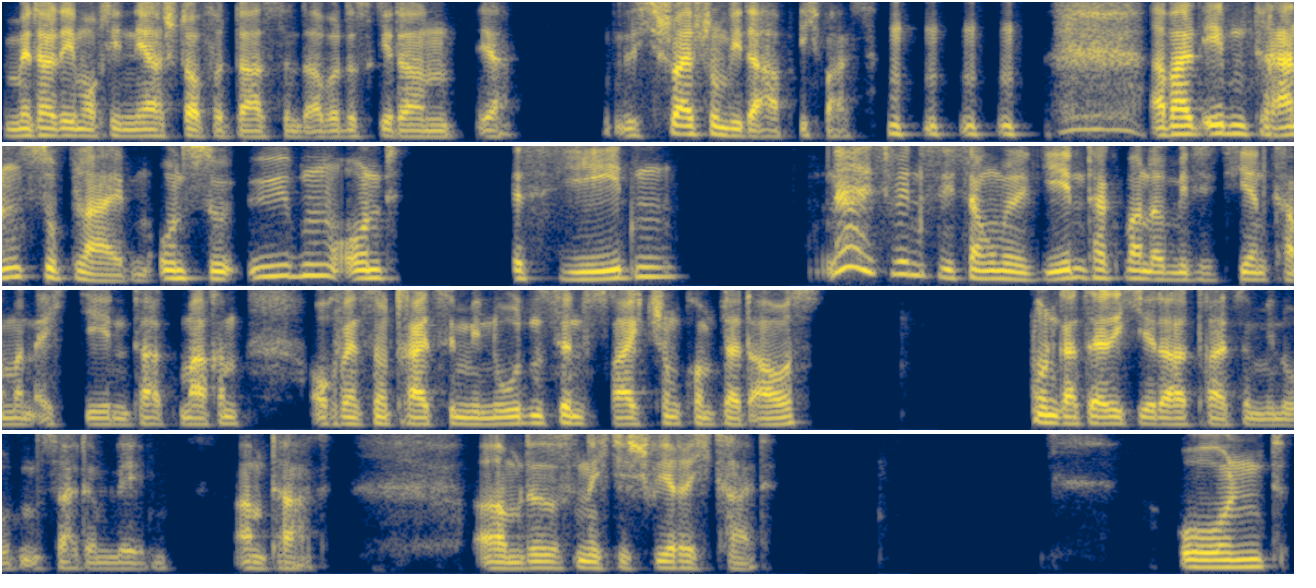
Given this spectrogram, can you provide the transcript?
damit halt eben auch die Nährstoffe da sind. Aber das geht dann, ja, ich schweife schon wieder ab, ich weiß. Aber halt eben dran zu bleiben und zu üben und es jeden, na, ich will nicht sagen, unbedingt jeden Tag machen, aber meditieren kann man echt jeden Tag machen, auch wenn es nur 13 Minuten sind, das reicht schon komplett aus. Und ganz ehrlich, jeder hat 13 Minuten Zeit im Leben am Tag. Ähm, das ist nicht die Schwierigkeit. Und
